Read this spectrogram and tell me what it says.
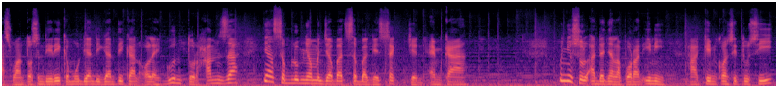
Aswanto sendiri kemudian digantikan oleh Guntur Hamzah yang sebelumnya menjabat sebagai Sekjen MK. Menyusul adanya laporan ini, Hakim Konstitusi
